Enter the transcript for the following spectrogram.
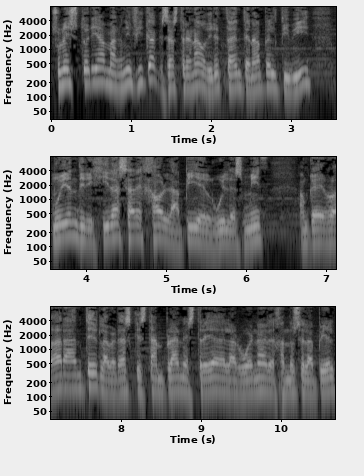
Es una historia magnífica que se ha estrenado directamente en Apple TV, muy bien dirigida, se ha dejado la piel Will Smith, aunque rodara antes, la verdad es que está en plan estrella de las buenas, dejándose la piel.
